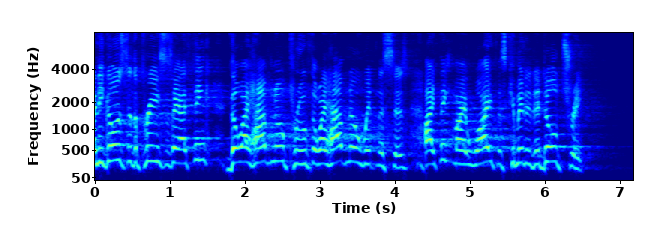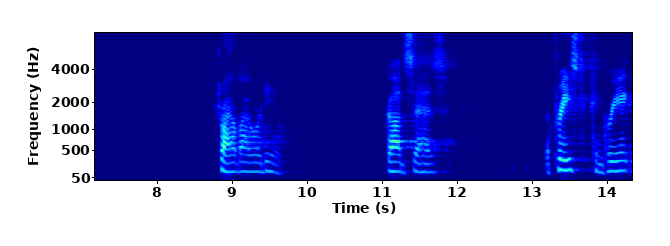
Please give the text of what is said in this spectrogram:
And he goes to the priest and say, I think, though I have no proof, though I have no witnesses, I think my wife has committed adultery. Trial by ordeal. God says, the priest can create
